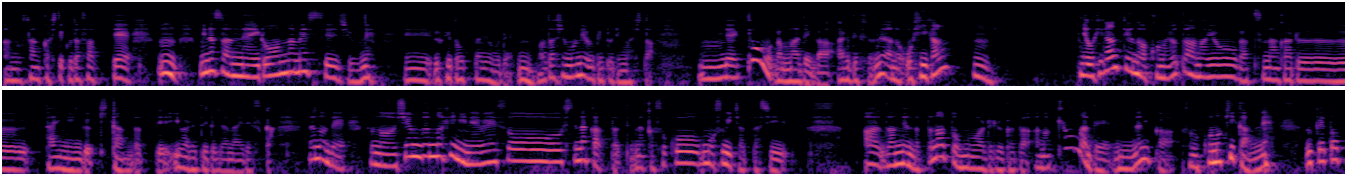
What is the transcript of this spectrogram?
あの参加してくださって、うん、皆さんねいろんなメッセージをね、えー、受け取ったようで、うん、私もね受け取りました。うん、で今日までがあれですよねあのお彼岸、うん。でお彼岸っていうのはこの世とあの世がつながるタイミング期間だって言われてるじゃないですか。なのでその春分の日にね瞑想してなかったってなんかそこもう過ぎちゃったしあ残念だったなと思われる方。あの今日までに何かそのこの期間ね受け取っ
